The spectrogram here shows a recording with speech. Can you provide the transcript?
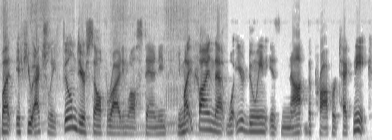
but if you actually filmed yourself riding while standing, you might find that what you're doing is not the proper technique.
